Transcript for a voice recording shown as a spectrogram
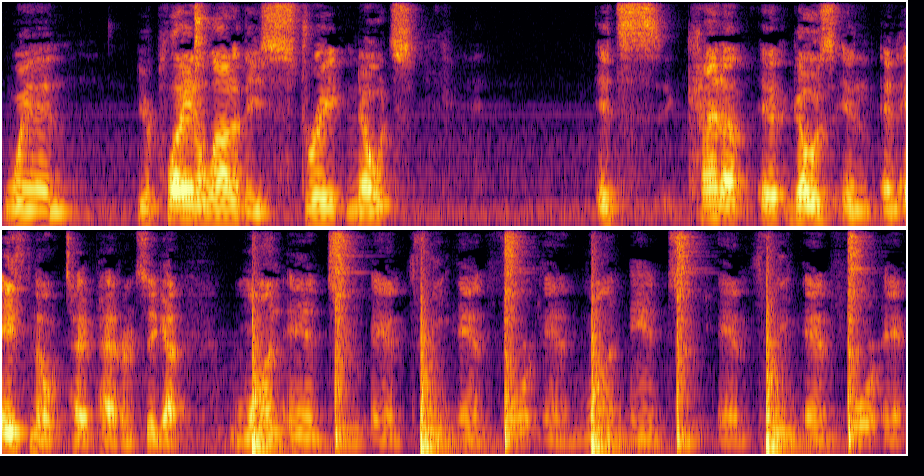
when you're playing a lot of these straight notes, it's kind of it goes in an eighth note type pattern. So you got one and two and three and four and one and two and three and four and.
